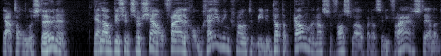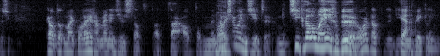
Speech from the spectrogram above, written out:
ja, te ondersteunen. En ook dus een sociaal veilige omgeving gewoon te bieden. Dat dat kan. En als ze vastlopen, dat ze die vragen stellen. Dus ik hoop dat mijn collega-managers dat, dat daar op dat moment ook zo in zitten. dat zie ik wel om me heen gebeuren hoor, dat, die ontwikkeling.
